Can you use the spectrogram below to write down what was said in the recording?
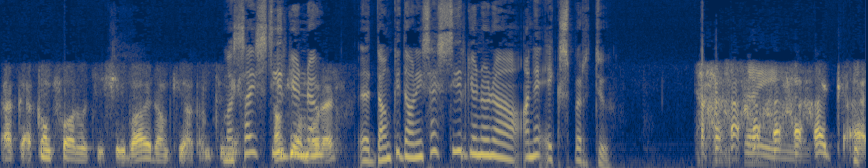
Ek ek kom voor wat jy sê. Baie dankie aan Antoinette. Maar sy stuur Dankie, jou nou uh, dankie Dani, sy stuur jou nou na 'n ander ekspert toe. Sy okay.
